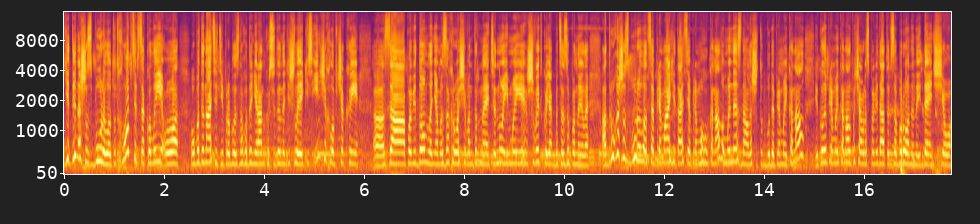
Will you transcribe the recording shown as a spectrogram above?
Єдине, що збурило тут хлопців, це коли о об 11 приблизно годині ранку сюди надійшли якісь інші хлопчаки е, за повідомленнями за гроші в інтернеті. Ну і ми швидко якби це зупинили. А друге, що збурило, це пряма агітація прямого каналу. Ми не знали, що тут буде прямий канал. І коли прямий канал почав розповідати в заборонений день, що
